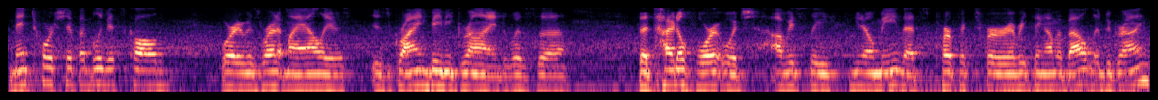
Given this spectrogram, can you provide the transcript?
mentorship, I believe it's called, where it was right at my alley. It was, is Grind Baby Grind was uh, the title for it, which obviously you know me, that's perfect for everything I'm about, live to grind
